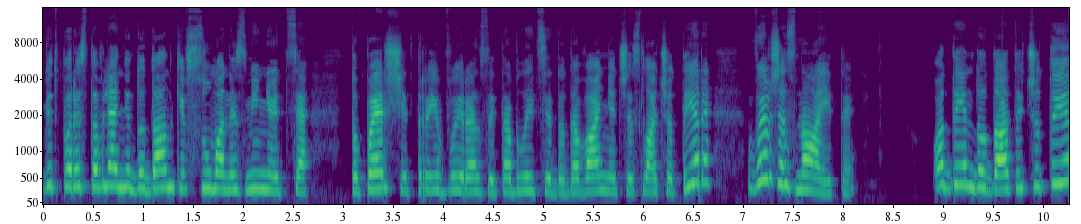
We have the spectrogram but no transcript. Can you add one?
від переставляння доданків сума не змінюється, то перші три вирази таблиці додавання числа 4 ви вже знаєте. 1 додати 4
